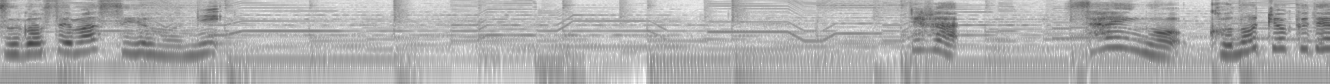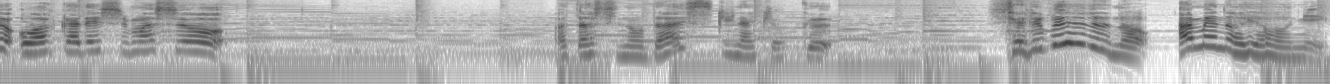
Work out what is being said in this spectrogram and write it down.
過ごせますように。では最後この曲でお別れしましょう。私の大好きな曲シェルベールの雨のように。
